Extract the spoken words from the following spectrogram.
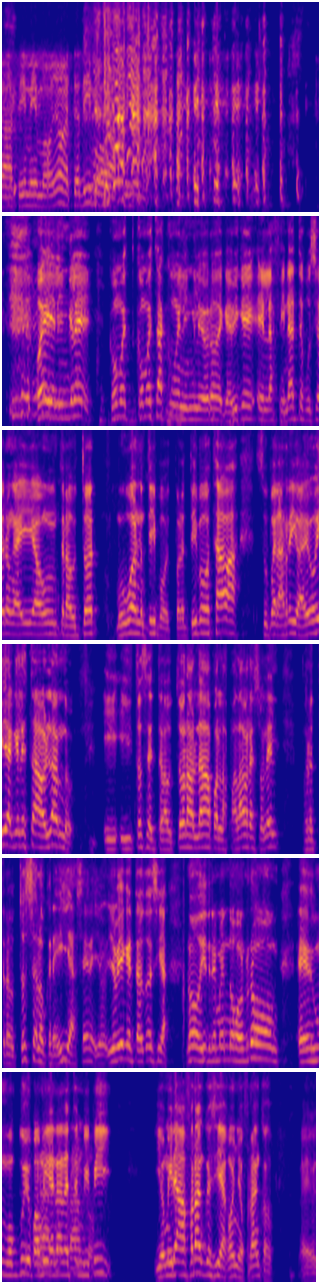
así mismo, no, este tipo así. Oye, el inglés, ¿cómo, ¿cómo estás con el inglés, bro? De que vi que en la final te pusieron ahí a un traductor muy bueno, tipo, pero el tipo estaba súper arriba. Yo oía que él estaba hablando y, y entonces el traductor hablaba por las palabras de Soler, pero el traductor se lo creía hacer. Yo, yo vi que el traductor decía, no, di tremendo honrón, es un orgullo para mí Franco, ganar este. MVP. Y yo miraba a Franco y decía, coño, Franco, eh.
